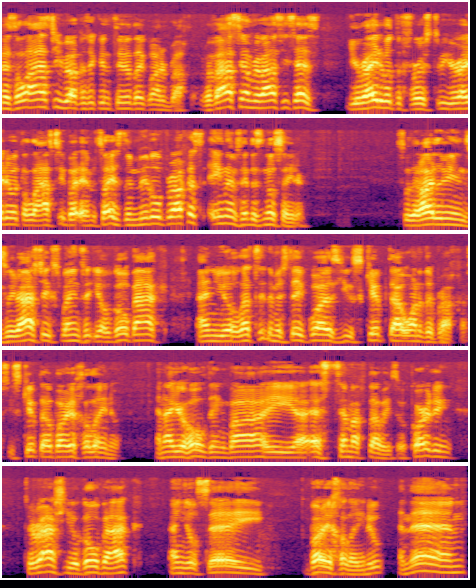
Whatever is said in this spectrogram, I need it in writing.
because the last three brachas are considered like one bracha. Rav Assi on Rav Assi says you're right about the first three, you're right about the last two, but besides the middle brachas, England said there's no seder. So that either means Rashi explains that you'll go back and you'll let's say the mistake was you skipped out one of the brachas, you skipped out Baruch Aleinu, and now you're holding by uh, Es Tzemach. So according to Rashi, you'll go back and you'll say Baruch Aleinu, and then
